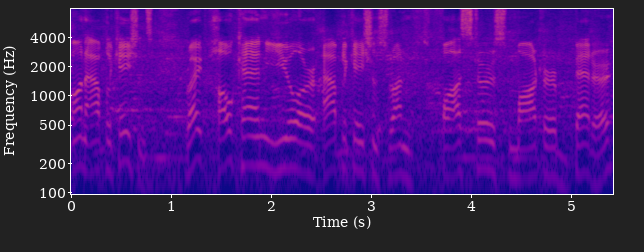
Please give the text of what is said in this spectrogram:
on applications, right? How can your applications run faster, smarter, better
